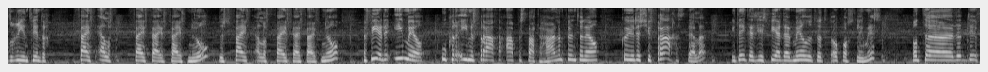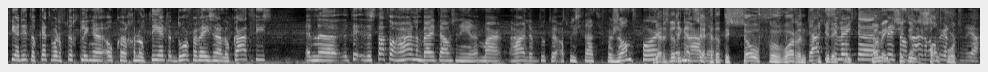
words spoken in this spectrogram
023 511 5550. Dus 511 5550. En via de e-mail Oekraïnevragen kun je dus je vragen stellen. Ik denk dat je het via de mail doet dat het ook wel slim is. Want eh, de- via dit loket worden vluchtelingen ook eh, genoteerd... en doorverwezen naar locaties. En eh, het- er staat wel Haarlem bij, dames en heren. Maar Haarlem doet de administratie voor Zandvoort. Ja, dat wilde ik net Haarlem. zeggen. Dat is zo verwarrend. Ja, dat het je is een denkt van, beetje... nou, maar ik zit in Zandvoort. Ja.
